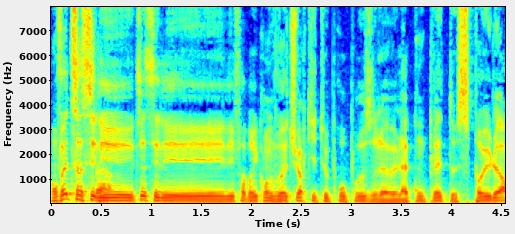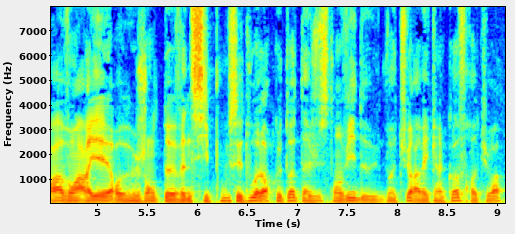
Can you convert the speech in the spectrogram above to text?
En fait, ça, c'est ça. les, les, les fabricants de voitures qui te proposent la, la complète spoiler avant-arrière, euh, jante 26 pouces et tout, alors que toi, t'as juste envie d'une voiture avec un coffre, tu vois.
